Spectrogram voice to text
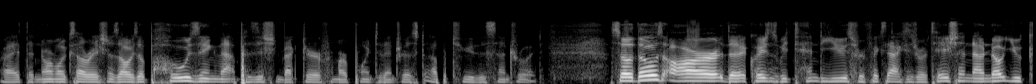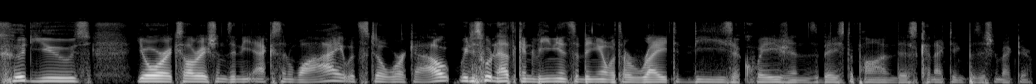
right? The normal acceleration is always opposing that position vector from our point of interest up to the centroid. So those are the equations we tend to use for fixed axis rotation. Now note you could use your accelerations in the x and y, it would still work out. We just wouldn't have the convenience of being able to write these equations based upon this connecting position vector.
